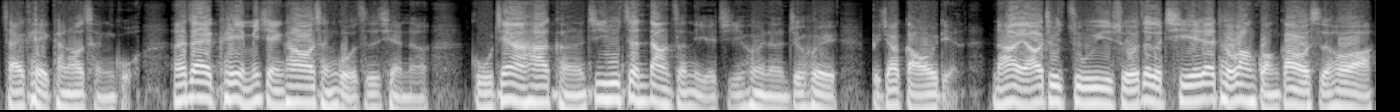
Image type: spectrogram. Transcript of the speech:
才可以看到成果。那在可以明显看到成果之前呢，股价它可能继续震荡整理的机会呢就会比较高一点。然后也要去注意说，这个企业在投放广告的时候啊。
